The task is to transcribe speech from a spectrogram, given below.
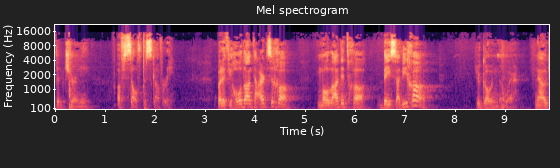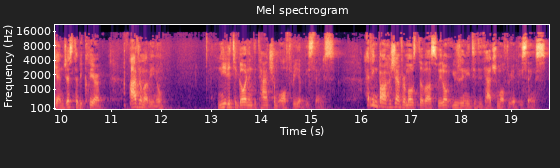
the journey of self discovery. But if you hold on to Artzicha, Moladitcha, Beisavicha, you're going nowhere. Now, again, just to be clear, Avram Avinu, needed to go and detach from all three of these things. I think Baruch Hashem, for most of us, we don't usually need to detach from all three of these things.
